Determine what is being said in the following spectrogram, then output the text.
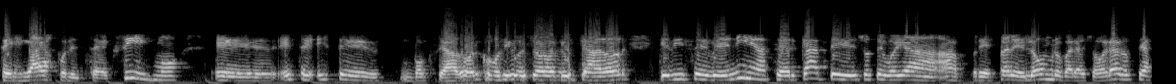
sesgadas por el sexismo, eh, este este boxeador, como digo yo, luchador, que dice, vení, acércate, yo te voy a, a prestar el hombro para llorar, o sea,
